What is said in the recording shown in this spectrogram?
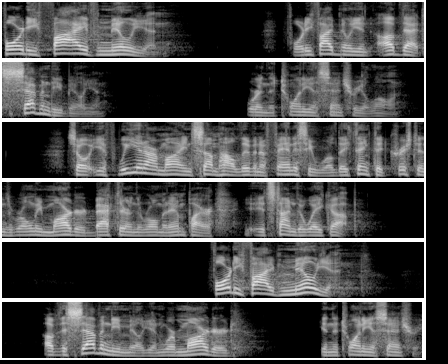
45 million, 45 million of that 70 million were in the 20th century alone. So if we in our minds somehow live in a fantasy world, they think that Christians were only martyred back there in the Roman Empire, it's time to wake up. 45 million of the 70 million were martyred in the 20th century.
